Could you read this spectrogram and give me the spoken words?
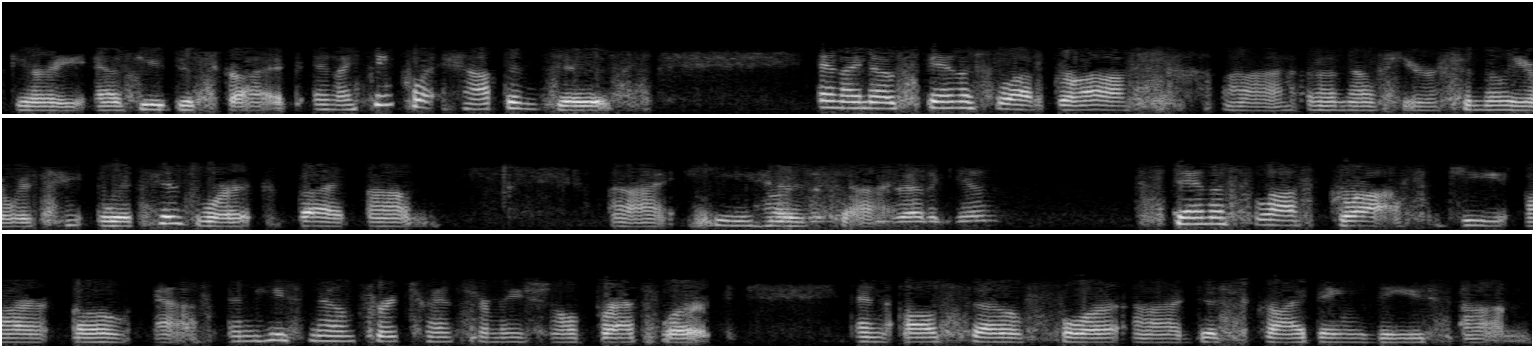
scary, as you described. And I think what happens is, and I know Stanislav Grof, uh, I don't know if you're familiar with with his work, but um, uh, he has. Uh, that again? Stanislav Grof, G-R-O-F, and he's known for transformational breath work and also for uh, describing these, um,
